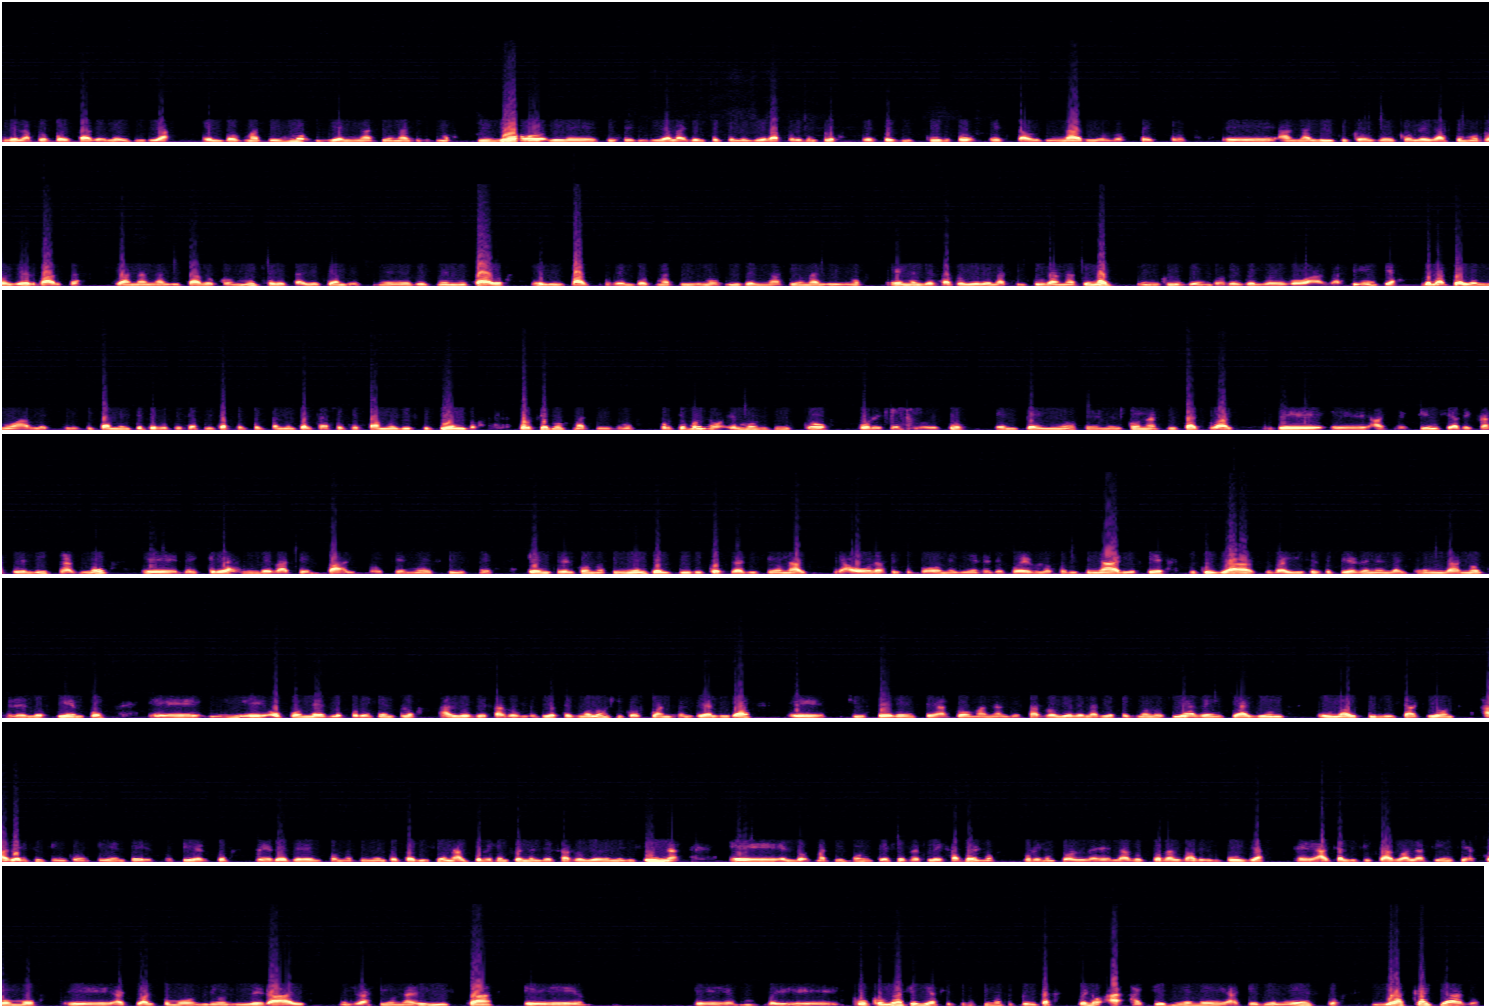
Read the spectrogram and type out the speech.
de la propuesta de ley, diría el dogmatismo y el nacionalismo. Y yo le sugeriría a la gente que leyera, por ejemplo, estos discursos extraordinarios, los textos eh, analíticos de colegas como Roger Barca, que han analizado con mucho detalle, que han eh, desmenuzado el impacto del dogmatismo y del nacionalismo en el desarrollo de la cultura nacional, incluyendo desde luego a la ciencia, de la cual él no habla explícitamente, pero que se aplica perfectamente al caso que estamos discutiendo. ¿Por qué dogmatismo? Porque, bueno, hemos visto, por ejemplo, estos empeños en el CONACIT actual de eh, hacer ciencia de casuelitas, ¿no? Eh, de crear un debate falso que no existe entre el conocimiento empírico tradicional, que ahora se supone viene de pueblos originarios que cuyas raíces se pierden en la, en la noche de los tiempos, eh, y eh, oponerlo, por ejemplo, a los desarrollos biotecnológicos, cuando en realidad, eh, si ustedes se asoman al desarrollo de la biotecnología, ven que hay un, una utilización, a veces inconsciente, esto es cierto, pero del conocimiento tradicional, por ejemplo, en el desarrollo de medicina. Eh, el dogmatismo en que se refleja, bueno, por ejemplo, la, doctora Álvarez Bulla eh, ha calificado a la ciencia como eh, actual como neoliberal, racionalista, eh, con, una serie de uno se pregunta, bueno, ¿a, ¿a, qué viene, a qué viene esto? Y ha callado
